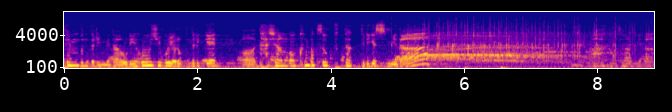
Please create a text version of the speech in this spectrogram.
팬분들입니다. 우리 호우지부 여러분들께 어, 다시 한번 큰 박수 부탁드리겠습니다. 아, 감사합니다.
